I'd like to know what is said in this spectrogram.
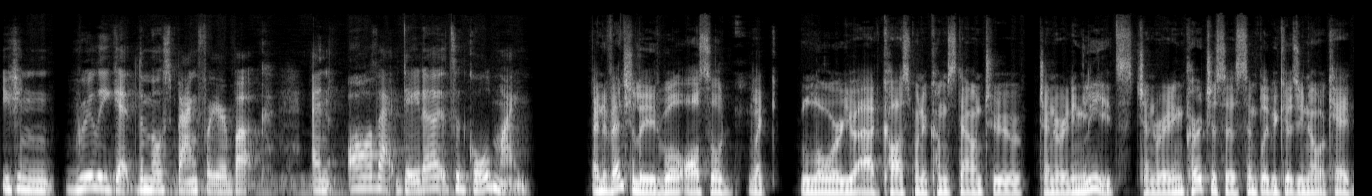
you can really get the most bang for your buck. And all that data, it's a gold mine. And eventually it will also like lower your ad cost when it comes down to generating leads, generating purchases simply because you know, okay,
